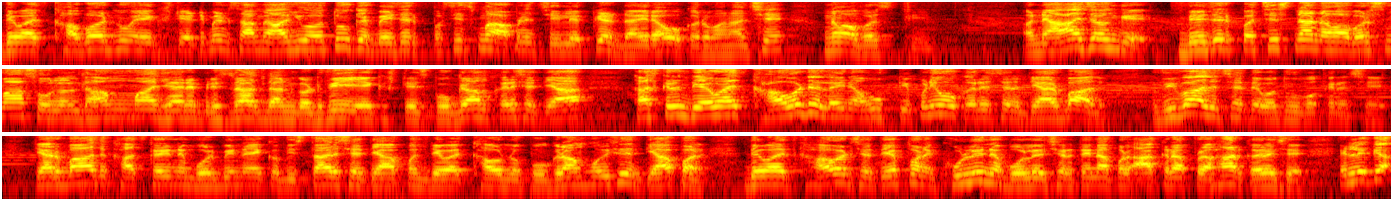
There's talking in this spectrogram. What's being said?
દેવાયત ખબરનું એક સ્ટેટમેન્ટ સામે આવ્યું હતું કે બે હજાર પચીસમાં આપણે સિલેક્ટેડ ડાયરાઓ કરવાના છે નવા વર્ષથી. અને આ જ અંગે બે હજાર પચીસના નવા વર્ષમાં સોનલધામમાં જ્યારે બ્રિજરાજદાન ગઢવી એક સ્ટેજ પ્રોગ્રામ કરે છે ત્યાં, ખાસ કરીને દેવાજ ખાવડને લઈને અમુક ટિપ્પણીઓ કરે છે અને ત્યારબાદ વિવાદ છે તે વધુ વકરે છે. ત્યારબાદ ખાસ કરીને મોરબીના એક વિસ્તાર છે, ત્યાં પણ દેવાયત ખાવડનો પ્રોગ્રામ હોય છે ત્યાં પણ દેવાયત ખાવડ છે તે પણ ખુલીને બોલે છે અને તેના પર આકરા પ્રહાર કરે છે. એટલે કે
